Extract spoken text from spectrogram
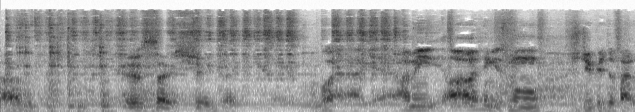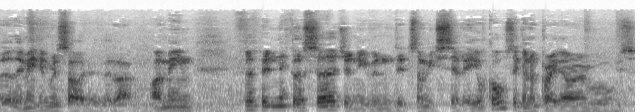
Um, it was so stupid. Well, uh, yeah. I mean, I, I think it's more stupid the fact that they made him reside over that. I mean, flipping Nicola Sturgeon even did something silly. Of course, they're going to break their own rules.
